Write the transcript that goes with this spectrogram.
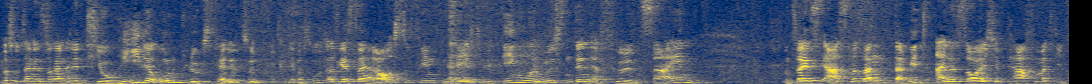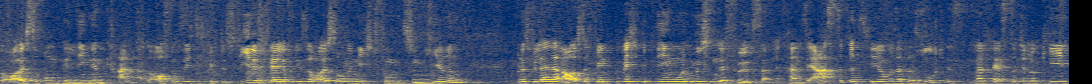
versucht eine, sogar eine Theorie der Unglücksfälle zu entwickeln. Er versucht also jetzt herauszufinden, welche Bedingungen müssen denn erfüllt sein, und zwar jetzt erstmal sagen, damit eine solche performative Äußerung gelingen kann. Also offensichtlich gibt es viele Fälle, wo diese Äußerungen nicht funktionieren. Und es will halt herauszufinden, welche Bedingungen müssen erfüllt sein. Er kann das erste Kriterium, was er versucht, ist mal festzustellen, okay,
